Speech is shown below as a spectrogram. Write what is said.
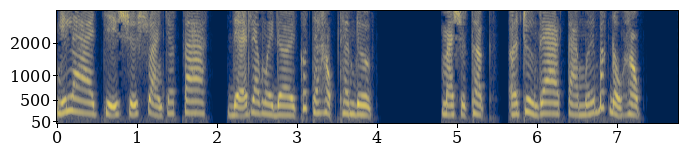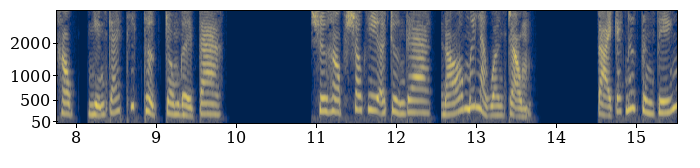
nghĩa là chỉ sửa soạn cho ta để ra ngoài đời có thể học thêm được. Mà sự thật, ở trường ra ta mới bắt đầu học, học những cái thiết thực trong đời ta, Sự học sau khi ở trường ra, đó mới là quan trọng. Tại các nước tân tiến,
